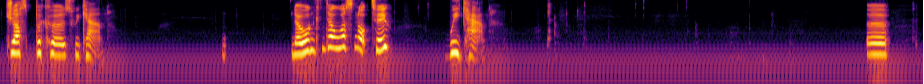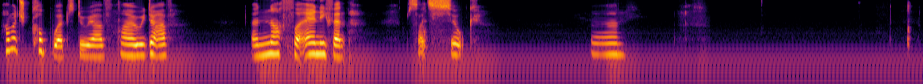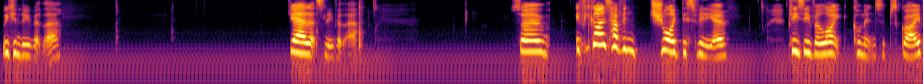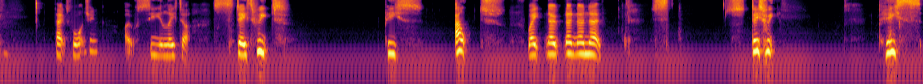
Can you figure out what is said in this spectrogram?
Just because we can. No one can tell us not to. We can. Uh, how much cobwebs do we have? Oh, we don't have enough for anything besides silk. Um, we can leave it there. Yeah, let's leave it there. So, if you guys have enjoyed this video, please leave a like, comment and subscribe. Thanks for watching. I will see you later. Stay sweet. Peace out. Wait, no, no, no, no. S stay sweet. Peace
